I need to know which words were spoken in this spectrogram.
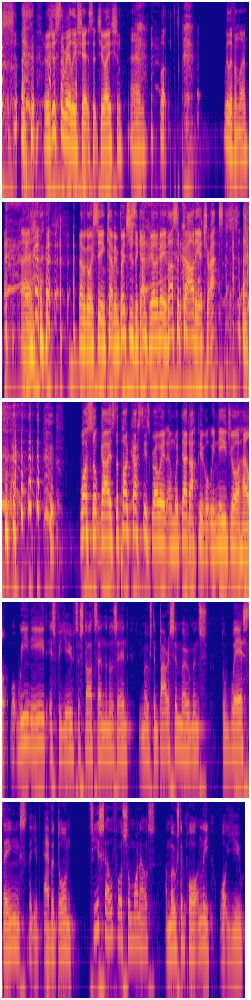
it was just a really shit situation, um, but we live and learn. Uh, never going to seeing Kevin Bridges again. You know what I mean? That's the crowd he attracts. What's up, guys? The podcast is growing, and we're dead happy, but we need your help. What we need is for you to start sending us in your most embarrassing moments, the worst things that you've ever done to yourself or someone else, and most importantly, what you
